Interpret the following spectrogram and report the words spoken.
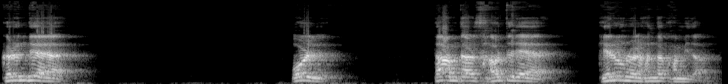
그런데 올 다음 달 4월달에 결혼을 한다고 합니다.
